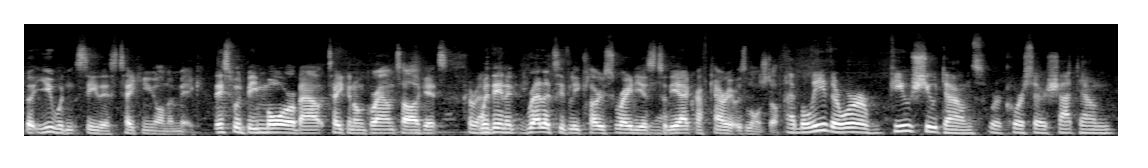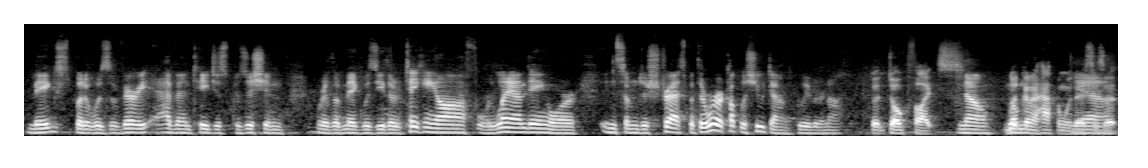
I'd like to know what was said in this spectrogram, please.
But you wouldn't see this taking on a MiG. This would be more about taking on ground targets Correct. within a relatively close radius to the aircraft carrier it was launched off. I believe there were a few shoot downs where Corsair shot down MiGs, but it was a very advantageous position where the MiG was either taking off or landing or in some distress. But there were a couple of shoot downs, believe it or not. But dogfights, No, not going to happen with this, is it?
